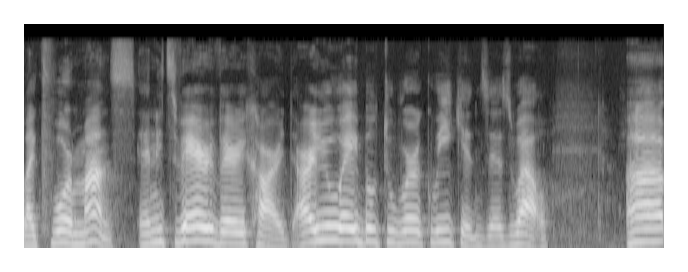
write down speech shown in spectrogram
like four months, and it's very, very hard. Are you able to work weekends as well? Uh,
